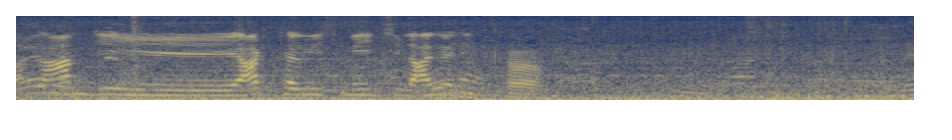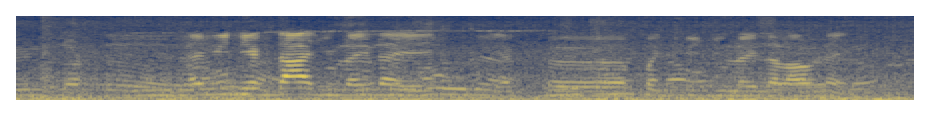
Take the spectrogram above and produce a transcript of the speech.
आता आमची अठ्ठावीस मे ची हा. नवीन एक दहा जुलैला आहे. एक पंचवीस जुलैला लावला आहे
